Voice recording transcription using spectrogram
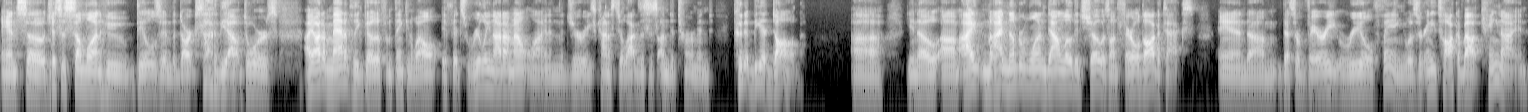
And so, just as someone who deals in the dark side of the outdoors, I automatically go from thinking, well, if it's really not a mountain lion and the jury's kind of still out, this is undetermined, could it be a dog? Uh, you know, um, I my number one downloaded show is on feral dog attacks and um, that's a very real thing. Was there any talk about canine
